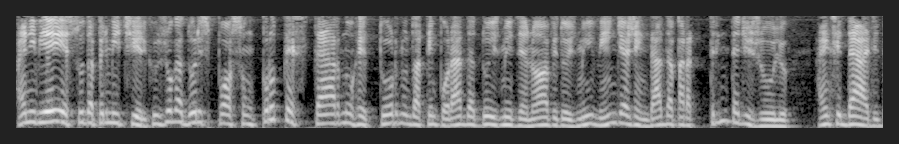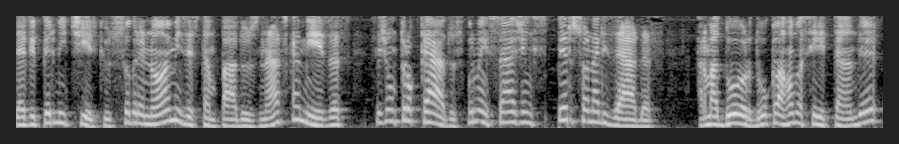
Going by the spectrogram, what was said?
A NBA estuda permitir que os jogadores possam protestar no retorno da temporada 2019-2020, agendada para 30 de julho. A entidade deve permitir que os sobrenomes estampados nas camisas sejam trocados por mensagens personalizadas. Armador do Oklahoma City Thunder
